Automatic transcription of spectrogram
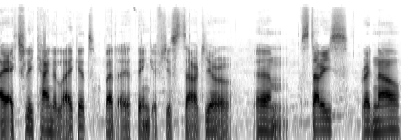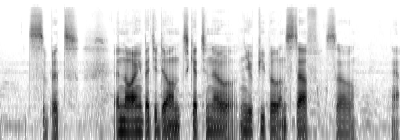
i actually kind of like it, but I think if you start your um, studies right now, it's a bit annoying that you don't get to know new people and stuff. So yeah.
